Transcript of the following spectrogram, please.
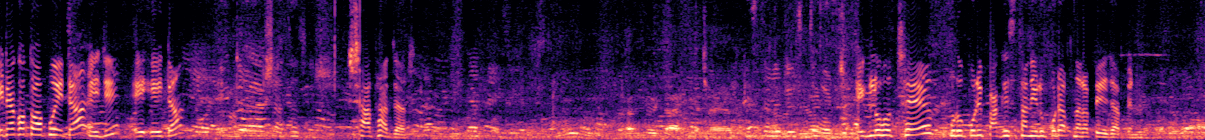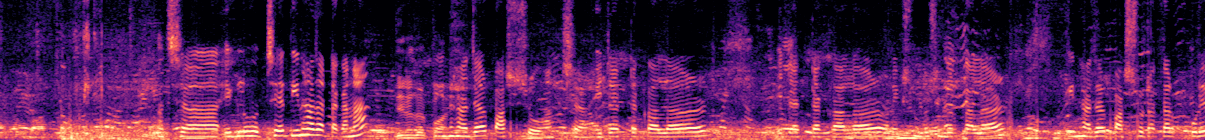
এটা কত আপু এটা? এই যে এই এইটা? সাত হাজার। সাত হাজার। এগুলো হচ্ছে পুরোপুরি পাকিস্তানির উপরে আপনারা পেয়ে যাবেন। আচ্ছা এগুলো হচ্ছে তিন হাজার টাকা না? তিন হাজার পাঁচশো। আচ্ছা। এটা একটা কালার এটা একটা কালার অনেক সুন্দর সুন্দর কালার। তিন হাজার পাঁচশো টাকার করে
